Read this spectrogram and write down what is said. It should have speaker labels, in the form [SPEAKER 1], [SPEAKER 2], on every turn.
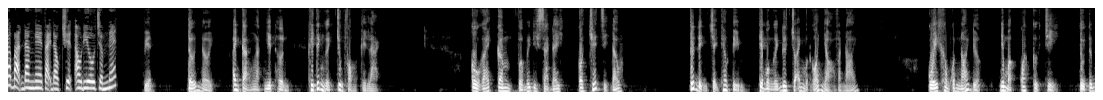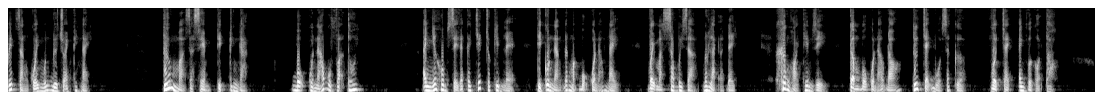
[SPEAKER 1] Các bạn đang nghe tại đọc truyện audio.net
[SPEAKER 2] Viện, Tới nơi, Anh càng ngạc nhiên hơn Khi thấy người chung phòng kể lại. Cô gái câm vừa mới đi ra đây, Có chết gì đâu. Tứ định chạy theo tìm, Thì một người đưa cho anh một gói nhỏ và nói, Cô ấy không có nói được, Nhưng mà qua cử chỉ, Tụi tôi biết rằng cô ấy muốn đưa cho anh cái này. Tứ mở ra xem thì kinh ngạc. Bộ quần áo của vợ tôi anh nhớ hôm xảy ra cái chết cho Kim Lệ, Thì cô nàng đang mặc bộ quần áo này. Vậy mà sao bây giờ nó lại ở đây? Không hỏi thêm gì, Cầm bộ quần áo đó, Tứ chạy bùa ra cửa. Vừa chạy, anh vừa gọi to.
